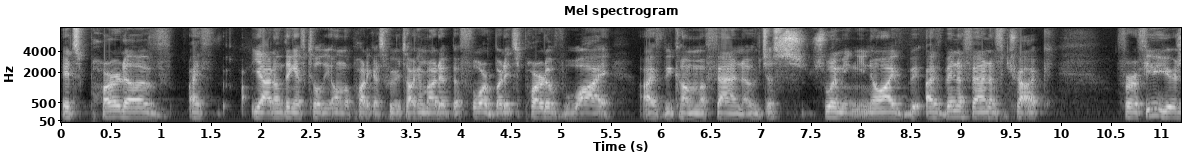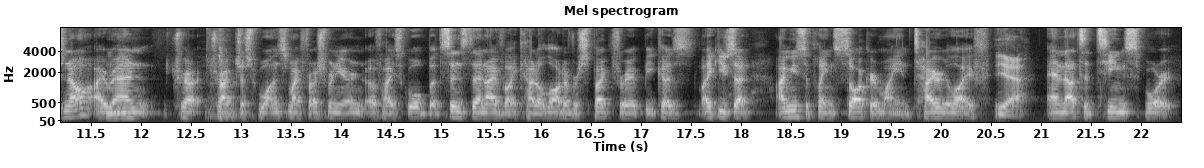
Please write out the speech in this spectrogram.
it's part of I yeah I don't think I've told you on the podcast we were talking about it before, but it's part of why I've become a fan of just swimming. You know, I've I've been a fan of track for a few years now. I mm-hmm. ran tra- track just once my freshman year of high school, but since then I've like had a lot of respect for it because, like you said, I'm used to playing soccer my entire life. Yeah, and that's a team sport.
